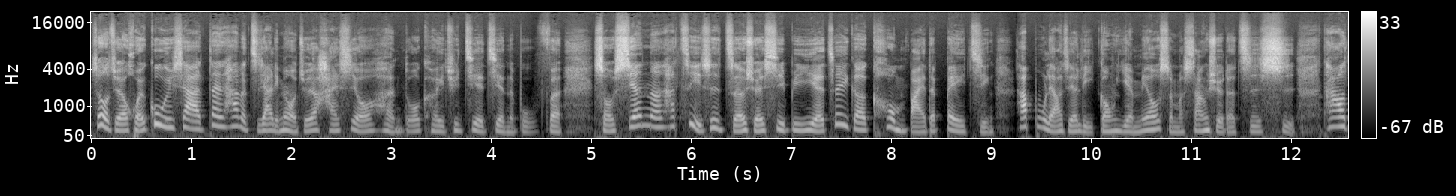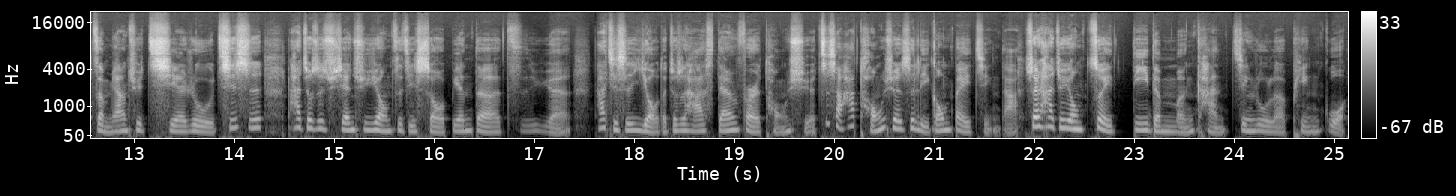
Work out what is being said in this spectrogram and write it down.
所以我觉得回顾一下，在他的职牙里面，我觉得还是有很多可以去借鉴的部分。首先呢，他自己是哲学系毕业，这个空白的背景，他不了解理工，也没有什么商学的。知识，他要怎么样去切入？其实他就是先去用自己手边的资源。他其实有的就是他 Stanford 同学，至少他同学是理工背景的，所以他就用最低的门槛进入了苹果。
